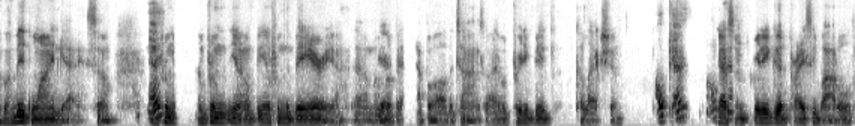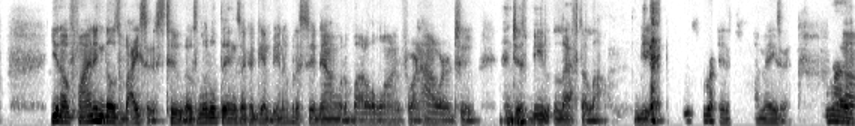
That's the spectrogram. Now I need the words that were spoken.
i'm a big wine guy so okay. i'm from i'm from you know being from the bay area um, i'm up at Napa all the time so i have a pretty big collection. Okay Okay. Got some pretty good pricey bottles. You know, finding those vices too, those little things like again, being able to sit down with a bottle of wine for an hour or two and just be left alone. Yeah, right. it's amazing. Right. Um,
